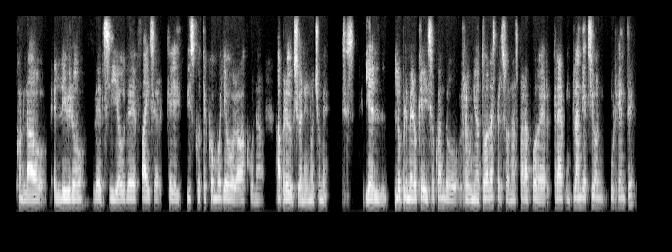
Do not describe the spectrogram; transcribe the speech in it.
con lado el libro del CEO de Pfizer que discute cómo llevó la vacuna a producción en ocho meses. Y él lo primero que hizo cuando reunió a todas las personas para poder crear un plan de acción urgente,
